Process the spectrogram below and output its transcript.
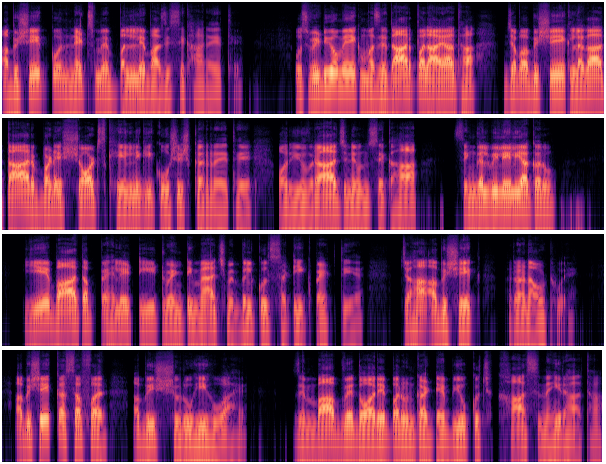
अभिषेक को नेट्स में बल्लेबाजी सिखा रहे थे। उस वीडियो में एक मज़ेदार पल आया था, जब अभिषेक लगातार बड़े शॉट्स खेलने की कोशिश कर रहे थे और युवराज ने उनसे कहा, सिंगल भी ले लिया करो। ये बात अब पहले टी ट्वेंटी मैच में बिल्कुल सटीक बैठती है। जहाँ अभिषेक रन आउट हुए। अभिषेक का सफ़र अभी शुरू ही हुआ है। जिम्बाब्वे दौरे पर उनका डेब्यू कुछ खास नहीं रहा था,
